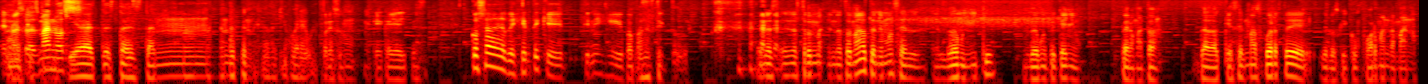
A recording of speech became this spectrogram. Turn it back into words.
En Ah, nuestras que manos. Está- están andando pendejadas aquí afuera, güey. Por eso me quedé calladitas. Cosa de gente que tiene papás estrictos, güey. En, en nuestras manos tenemos el, el dedo meñique, un dedo muy pequeño, pero matón, dado que es el más fuerte de los que conforman la mano.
